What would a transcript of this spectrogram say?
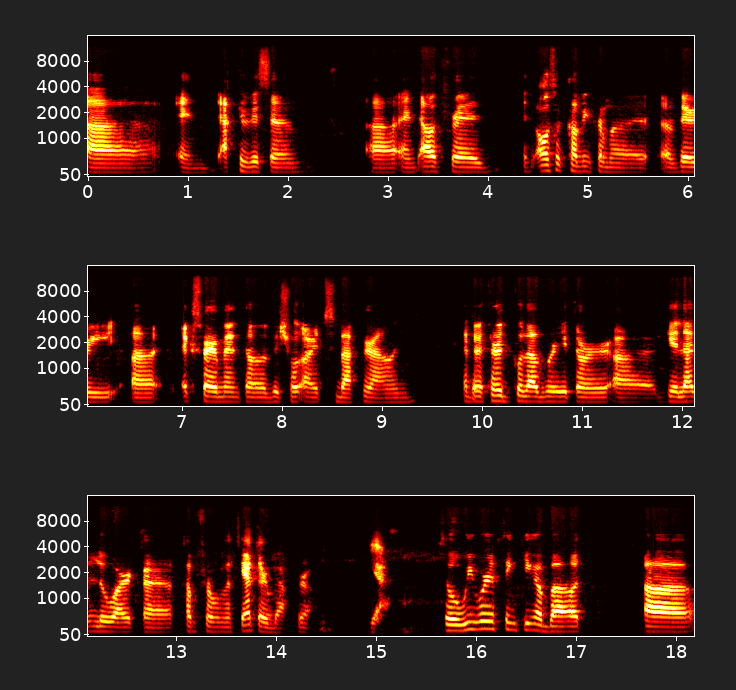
uh, and activism. Uh, and Alfred is also coming from a, a very uh, experimental visual arts background. And our third collaborator, uh, Gilan Luarca, comes from a theater background. Yeah. So we were thinking about uh,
